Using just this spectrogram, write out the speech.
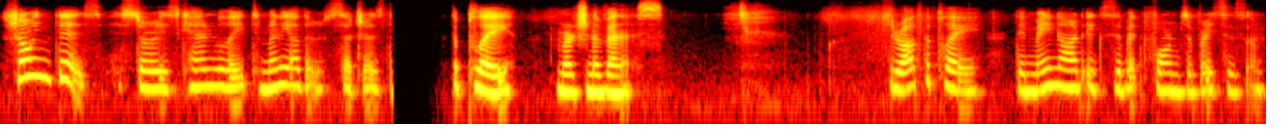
Showing this, his stories can relate to many others, such as the play Merchant of Venice. Throughout the play, they may not exhibit forms of racism,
